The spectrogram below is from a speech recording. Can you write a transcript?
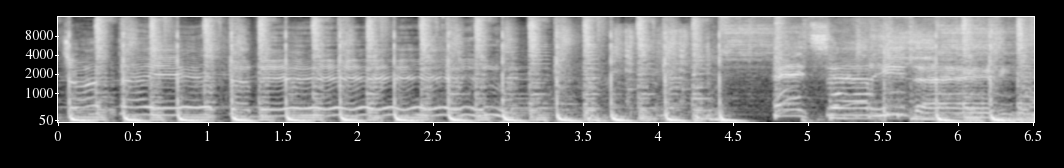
csak te érted él Egyszer hideg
